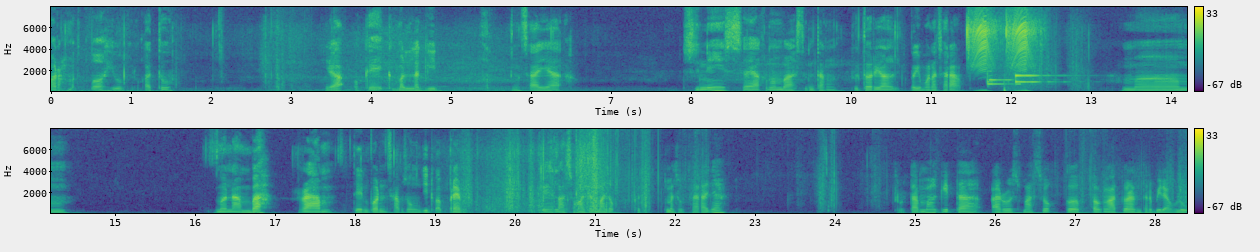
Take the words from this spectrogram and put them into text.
warahmatullahi wabarakatuh. Ya, oke, kembali lagi dengan saya. Di sini saya akan membahas tentang tutorial bagaimana cara mem menambah RAM di handphone Samsung J2 Prime. Oke, langsung aja masuk ke masuk caranya. Pertama kita harus masuk ke pengaturan terlebih dahulu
